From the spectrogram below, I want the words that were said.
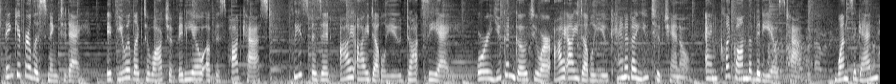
Thank you for listening today. If you would like to watch a video of this podcast, please visit iiw.ca or you can go to our IIW Canada YouTube channel and click on the Videos tab. Once again,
